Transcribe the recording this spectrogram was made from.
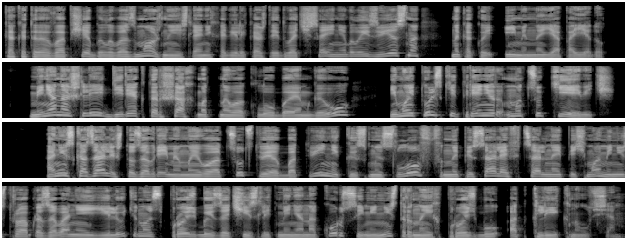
Как это вообще было возможно, если они ходили каждые два часа и не было известно, на какой именно я поеду? Меня нашли директор шахматного клуба МГУ и мой тульский тренер Мацукевич. Они сказали, что за время моего отсутствия Ботвинник и Смыслов написали официальное письмо министру образования Елютину с просьбой зачислить меня на курс, и министр на их просьбу откликнулся.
